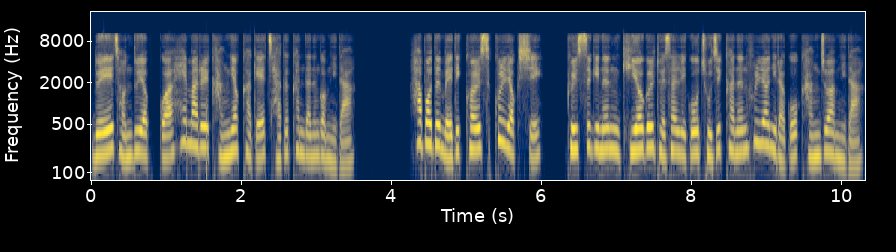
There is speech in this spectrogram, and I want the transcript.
뇌의 전두엽과 해마를 강력하게 자극한다는 겁니다. 하버드 메디컬 스쿨 역시 글쓰기는 기억을 되살리고 조직하는 훈련이라고 강조합니다.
